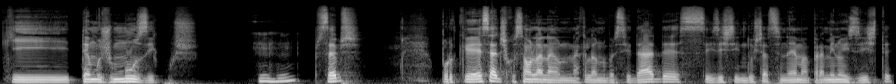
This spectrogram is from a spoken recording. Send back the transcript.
que temos músicos. Uhum. Percebes? Porque essa é a discussão lá na, naquela universidade, se existe indústria de cinema, para mim não existe.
